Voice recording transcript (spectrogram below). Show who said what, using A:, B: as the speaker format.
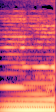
A: Mm-hmm.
